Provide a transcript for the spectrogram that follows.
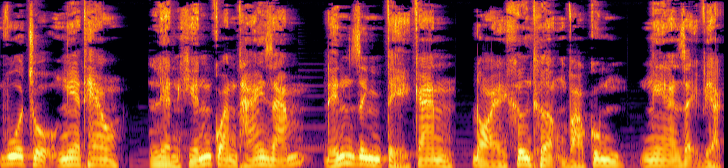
Vua trụ nghe theo, liền khiến quan thái giám đến dinh tỷ can đòi khương thượng vào cung nghe dạy việc.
